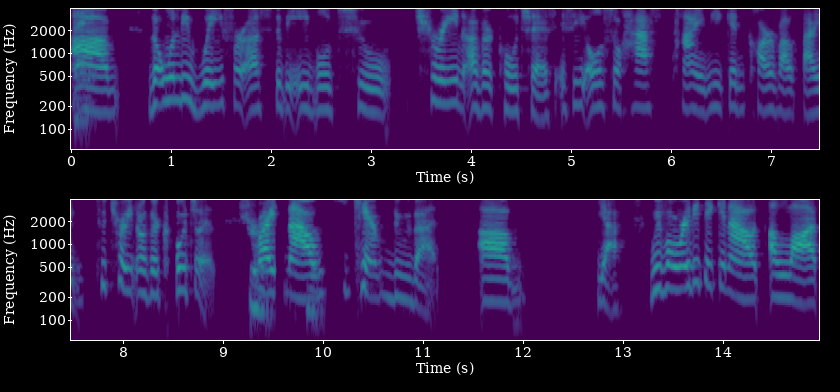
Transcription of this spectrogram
Um, the only way for us to be able to train other coaches is he also has time. He can carve out time to train other coaches. Sure. Right now, sure. he can't do that um yeah we've already taken out a lot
